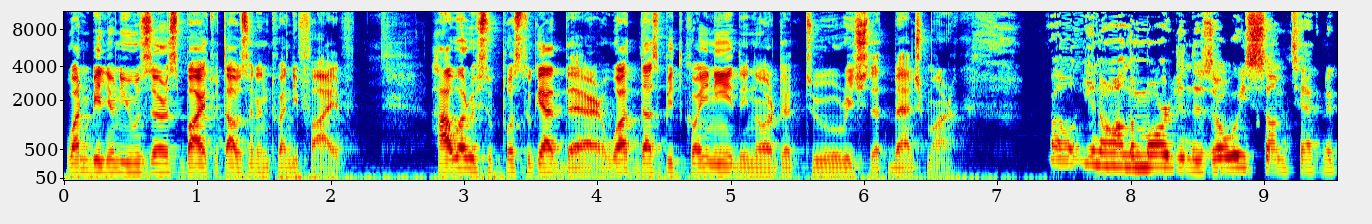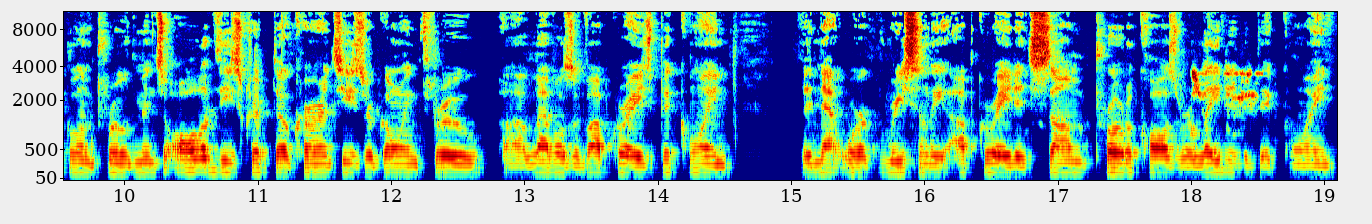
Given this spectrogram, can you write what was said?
1 billion users by 2025. How are we supposed to get there? What does Bitcoin need in order to reach that benchmark? Well, you know, on the margin, there's always some technical improvements. All of these cryptocurrencies are going through uh, levels of upgrades. Bitcoin, the network recently upgraded some protocols related to Bitcoin.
